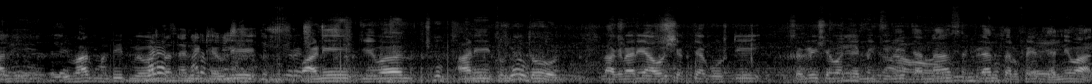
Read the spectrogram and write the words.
आणि विभाग मंत्री व्यवस्था त्यांनी ठेवली. पाणी जेवण आणि चुलतोड लागणारी आवश्यक त्या गोष्टी सगळी सेवा त्यांनी केली. त्यांना सगळ्यांतर्फे धन्यवाद.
